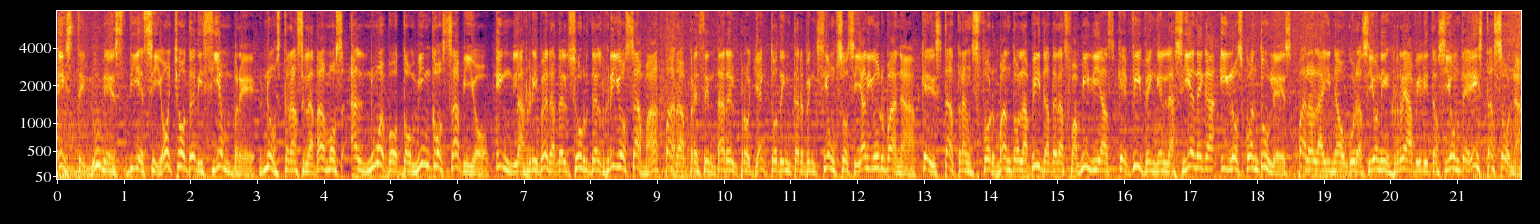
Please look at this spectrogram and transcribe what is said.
Este lunes 18 de diciembre nos trasladamos al nuevo Domingo Sabio en la ribera del sur del río Sama para presentar el proyecto de intervención social y urbana que está transformando la vida de las familias que viven en la Ciénega y los Guandules para la inauguración y rehabilitación de esta zona.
